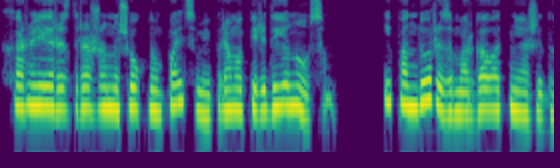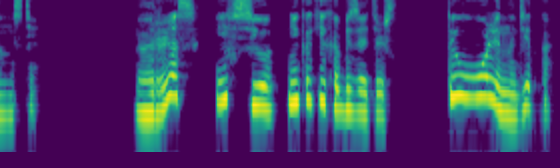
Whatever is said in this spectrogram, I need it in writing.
Харлей раздраженно щелкнул пальцами прямо перед ее носом, и Пандора заморгала от неожиданности. Раз, и все, никаких обязательств. Ты уволена, детка.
